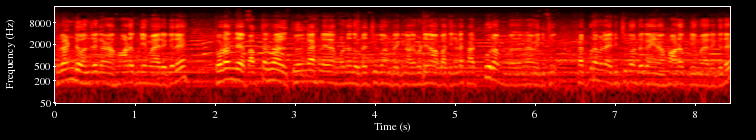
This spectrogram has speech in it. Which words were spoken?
பக்தர்கள் வந்திருக்க நான் திரண்டு காணக்கூடியமாக இருக்குது. தொடர்ந்து பக்தர்கள் தேங்காய்களை எல்லாம் கொண்டு வந்து உடைச்சு கொண்டிருக்கேன் அது மட்டும் நான் பார்த்தீங்கன்னா கற்பூரம் எல்லாம் இடிச்சு கற்பூரம் எல்லாம் இடிச்சு கொண்டிருக்கேன் நான் காணக்கூடியமாக இருக்குது.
